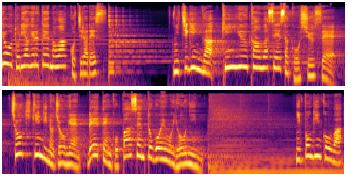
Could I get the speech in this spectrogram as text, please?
今日取り上げるテーマはこちらです。日銀が金融緩和政策を修正。長期金利の上限0.5%超えを容認。日本銀行は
